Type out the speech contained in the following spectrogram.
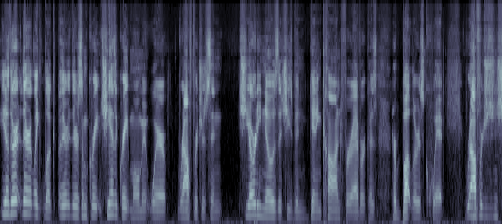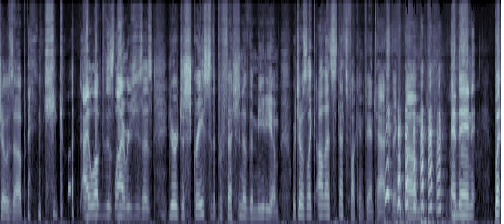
you know they're they're like look there there's some great she has a great moment where Ralph Richardson she already knows that she's been getting conned forever because her butler's quit. Ralph Richardson shows up and she I loved this line where she says you're a disgrace to the profession of the medium, which I was like oh that's that's fucking fantastic. Um, and then but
